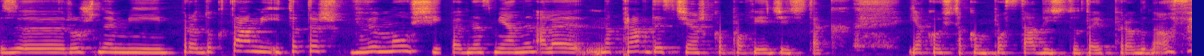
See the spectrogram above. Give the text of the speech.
z różnymi produktami i to też wymusi pewne zmiany, ale naprawdę jest ciężko powiedzieć tak, jakąś taką postawić tutaj prognozę,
